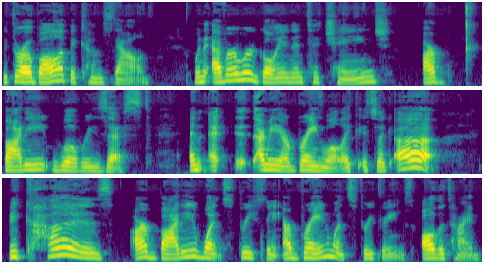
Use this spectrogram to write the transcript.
We throw a ball up, it comes down. Whenever we're going into change, our body will resist. And I mean, our brain will, like, it's like, ah, because our body wants three things, our brain wants three things all the time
